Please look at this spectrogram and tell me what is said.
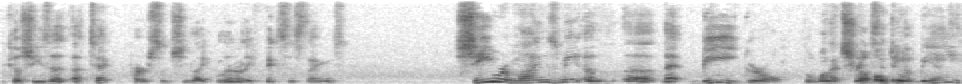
because she's a, a tech person. She like literally fixes things. She reminds me of uh, that bee girl, the one that shrinks into a Bumblebee, bee.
